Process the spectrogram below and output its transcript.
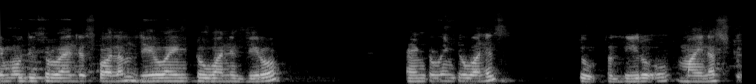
Remove this row and this column. 0 into 1 is 0 and 2 into 1 is 2. So 0 minus 2.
